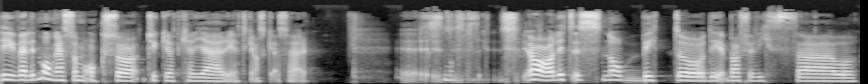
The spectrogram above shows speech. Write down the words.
det är väldigt många som också tycker att karriär är ett ganska så här Snofsigt. Ja, lite snobbigt och det är bara för vissa. Och,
